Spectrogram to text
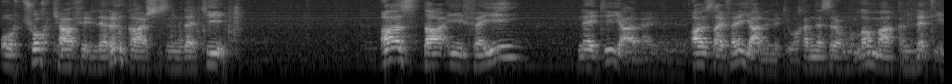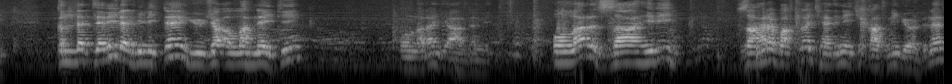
o çok kafirlerin karşısındaki az daifeyi neydi? Ya, az daifeye yardım etti. Vakat neserehumullahu ma kılletihim. Kılletleriyle birlikte Yüce Allah neydi? Onlara yardım etti. Onlar zahiri Zahire baktılar kendini iki katını gördüler.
